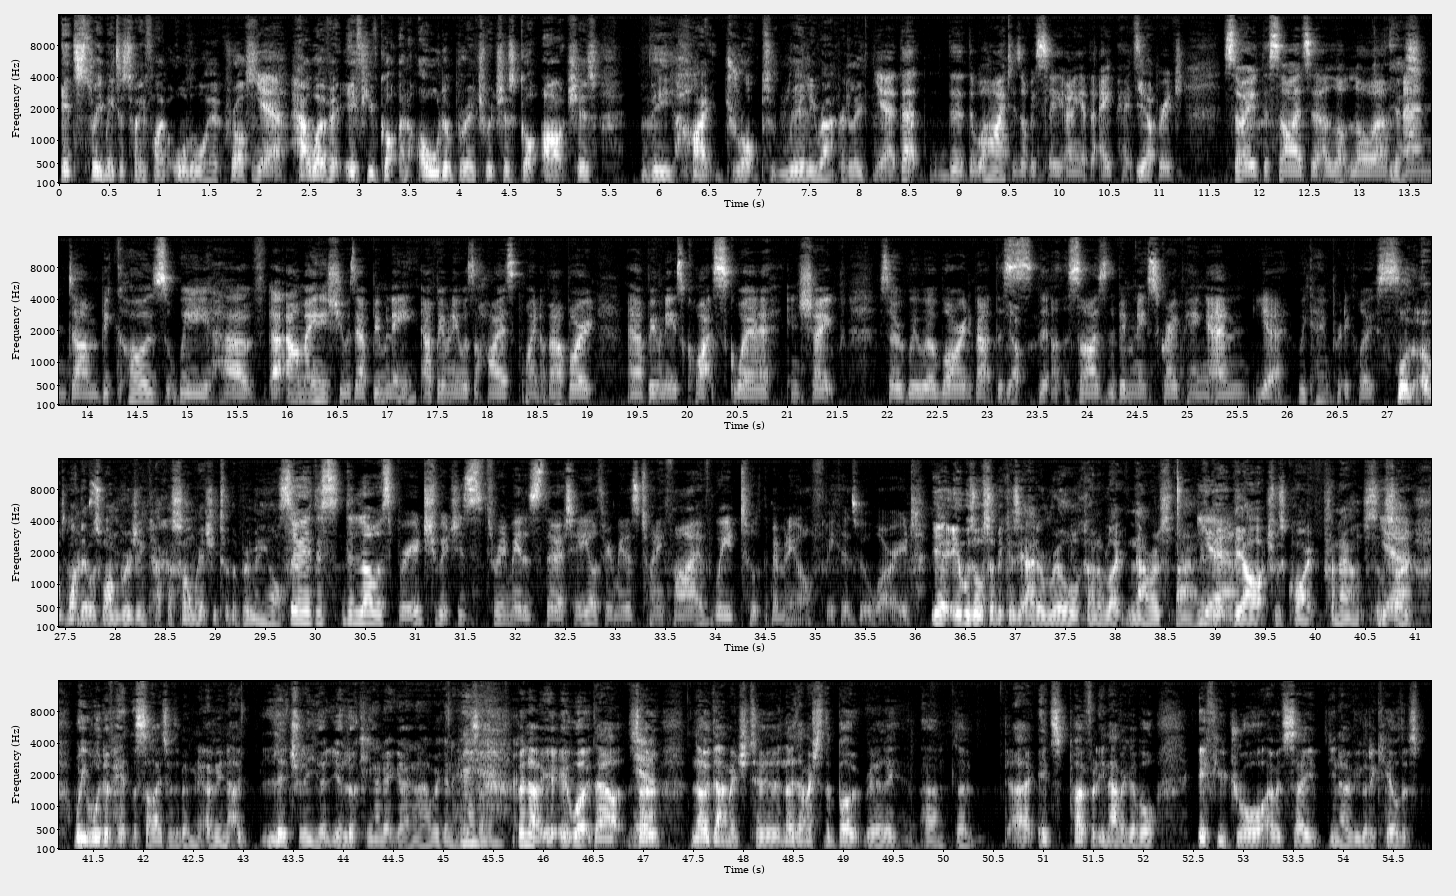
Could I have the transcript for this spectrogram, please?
It's three meters twenty-five all the way across. Yeah. However, if you've got an older bridge which has got arches, the height drops really rapidly. yeah, that the the height is obviously only at the apex Yeah. of the bridge, so the sides are a lot lower. Yes. And um, because we have our main issue was our bimini. Our bimini was the highest point of our boat, our bimini is quite square in shape. So we were worried about the, s the size of the bimini scraping, and yeah, we came pretty close. Well, uh, there was one bridge in Carcassonne. We actually took the bimini off. So this the lowest bridge, which is three meters thirty or three meters twenty five, we took the bimini off because we were worried. yeah, it was also because it had a real kind of like narrow span. It- Yeah. The, the arch was quite pronounced, and Yeah. so we would have hit the sides with the bimini. I mean, I, literally, you're, you're looking at it going, "Oh, we're going to hit something," but no, it, it worked out. So Yeah. no damage to no damage to the boat really. Um, so uh, it's perfectly navigable. If you draw, I would say, you know, if you've got a keel that's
